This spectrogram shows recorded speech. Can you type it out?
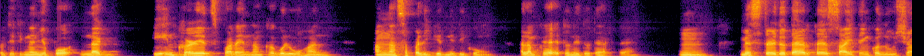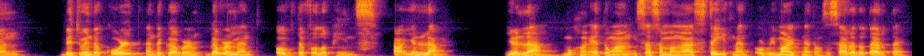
kung titingnan niyo po, nag-i-encourage pa rin ng kaguluhan ang nasa paligid ni Digong. Alam kaya ito ni Duterte? Hmm. Mr. Duterte citing collusion between the court and the gover- government of the Philippines. Ah, yun lang. Yun lang. Mukhang ito nga ang isa sa mga statement o remark na itong sa Sara Duterte.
